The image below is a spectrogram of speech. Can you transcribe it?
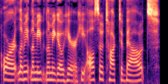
or let me let me let me go here. He also talked about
